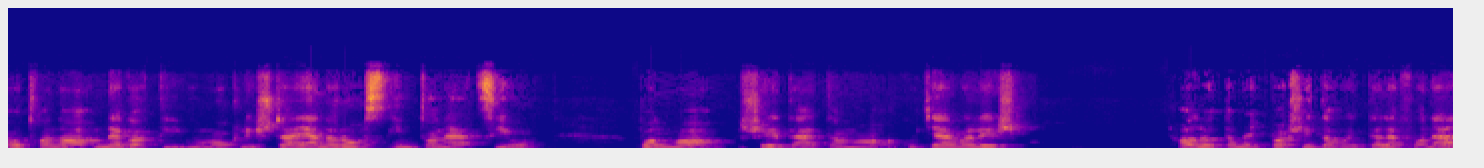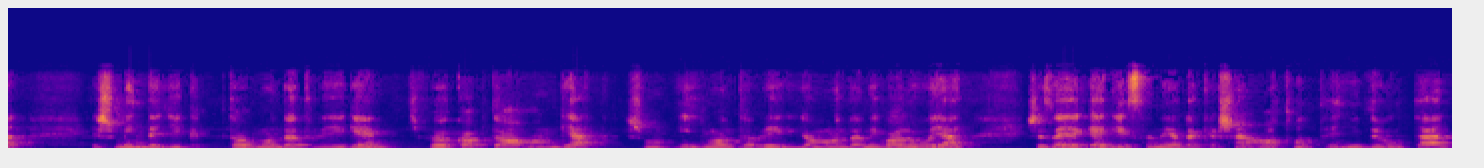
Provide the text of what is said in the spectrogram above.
ott van a negatívumok listáján, a rossz intonáció. Pont ma sétáltam a kutyával, és hallottam egy pasit, ahogy telefonál, és mindegyik tagmondat végén fölkapta a hangját, és így mondta végig a mondani valóját, és ez egészen érdekesen hatott, egy idő után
